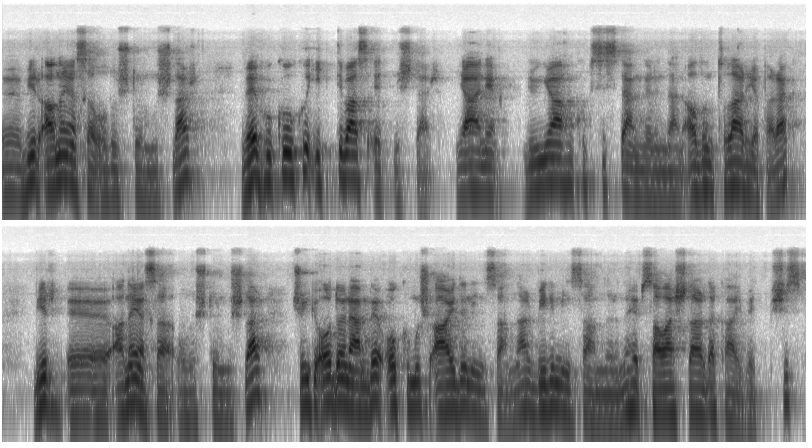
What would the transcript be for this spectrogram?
e, bir anayasa oluşturmuşlar ve hukuku iktibas etmişler. Yani dünya hukuk sistemlerinden alıntılar yaparak bir e, anayasa oluşturmuşlar. Çünkü o dönemde okumuş aydın insanlar, bilim insanlarını hep savaşlarda kaybetmişiz.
